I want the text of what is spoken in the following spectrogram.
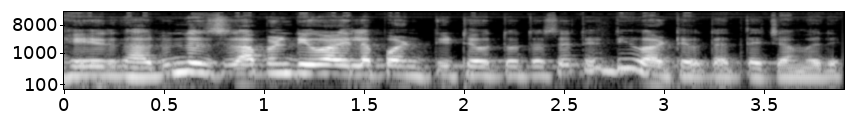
हे घालून. जसं आपण दिवाळीला पणती ठेवतो तसं ते दिवा ठेवतात त्याच्यामध्ये.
